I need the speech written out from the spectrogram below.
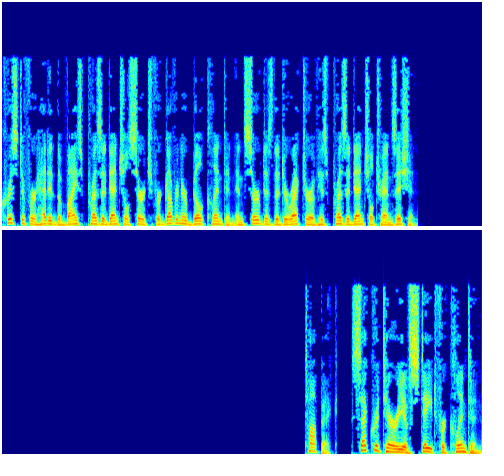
Christopher headed the vice presidential search for Governor Bill Clinton and served as the director of his presidential transition. Secretary of State for Clinton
